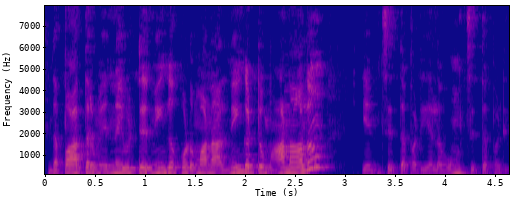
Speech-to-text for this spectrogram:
இந்த பாத்திரம் என்னை விட்டு நீங்க கொடுமானால் நீங்கட்டும் ஆனாலும் என் சித்தப்படி அல்லவும் சித்தப்படி.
